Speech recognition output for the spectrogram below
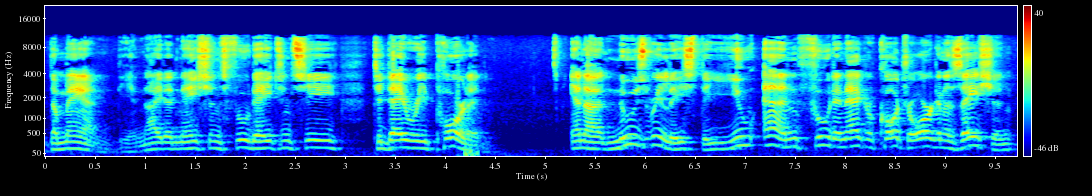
demand. The United Nations Food Agency today reported in a news release the UN Food and Agriculture Organization,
